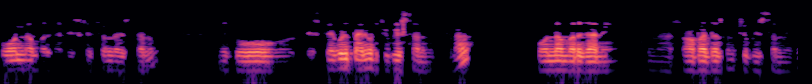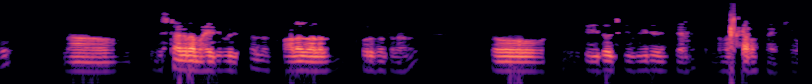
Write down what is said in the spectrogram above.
ఫోన్ నంబర్ కానీ డిస్క్రిప్షన్‌లో ఇస్తాను. మీకు డిస్ప్లే కూడా పైన కూడా చూపిస్తాను మీకు ఇక్కడ. ఫోన్ నంబర్ కానీ నా షాప్ అడ్రస్ చూపిస్తాను మీకు. నా ఇన్‌స్టాగ్రామ్ ఐడి కూడా ఇస్తాను. నన్ను ఫాలో కావాలని కోరుకుంటున్నాను. సో, ఈరోజుకి ఈ వీడియో ఇంతే నమస్కారం. Thank you.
